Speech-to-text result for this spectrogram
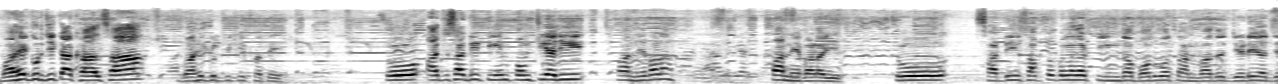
ਵਾਹਿਗੁਰੂ ਜੀ ਕਾ ਖਾਲਸਾ, ਵਾਹਿਗੁਰੂ ਜੀ ਕੀ ਫਤਿਹ। ਤੋ, ਅੱਜ ਸਾਡੀ ਟੀਮ ਪਹੁੰਚੀ ਹੈ ਜੀ ਭਾਨੇ ਵਾਲਾ। ਭਾਨੇ ਵਾਲਾ ਜੀ। ਤੋ, ਸਾਡੀ ਸਭ ਤੋਂ ਪਹਿਲਾਂ ਤਾਂ ਟੀਮ ਦਾ ਬਹੁਤ-ਬਹੁਤ ਧੰਨਵਾਦ, ਜਿਹੜੇ ਅੱਜ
